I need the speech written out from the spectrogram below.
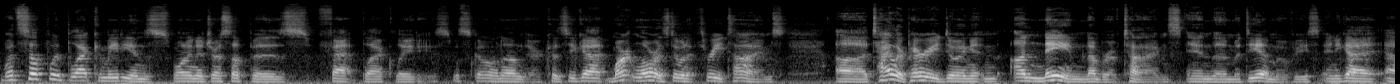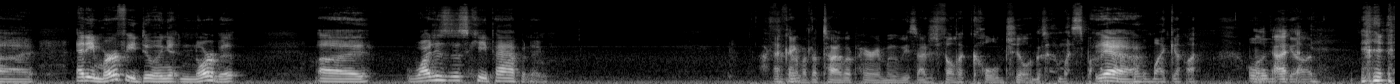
what's up with black comedians wanting to dress up as fat black ladies? What's going on there? Because you got Martin Lawrence doing it three times, uh, Tyler Perry doing it an unnamed number of times in the Madea movies, and you got uh, Eddie Murphy doing it in Norbit. Uh, why does this keep happening? I forgot think- about the Tyler Perry movies. I just felt a cold chill go down my spine. Yeah. Oh my god. Oh Look, my I- god.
